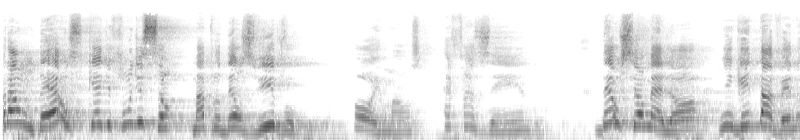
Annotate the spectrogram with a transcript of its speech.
Para um Deus que é de fundição, mas para o Deus vivo, ó irmãos, é fazendo. Dê o seu melhor, ninguém está vendo,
